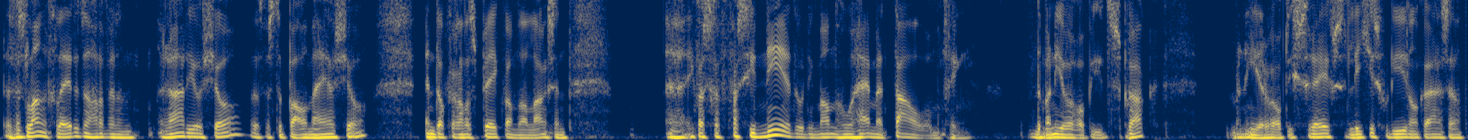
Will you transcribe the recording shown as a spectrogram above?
Dat was lang geleden. Toen hadden we een radioshow. Dat was de Paul Meijer Show. En dokter Anders P. kwam dan langs. En eh, ik was gefascineerd door die man, hoe hij met taal omging. De manier waarop hij het sprak. De manier waarop hij schreef. Liedjes, hoe die in elkaar zat,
